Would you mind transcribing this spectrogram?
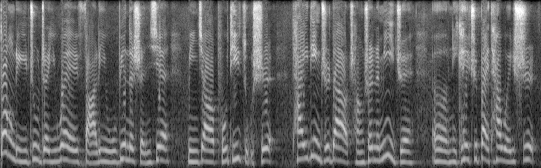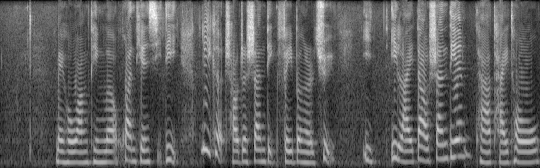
洞里住着一位法力无边的神仙，名叫菩提祖师。他一定知道长生的秘诀。呃，你可以去拜他为师。美猴王听了，欢天喜地，立刻朝着山顶飞奔而去。一一来到山巅，他抬头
